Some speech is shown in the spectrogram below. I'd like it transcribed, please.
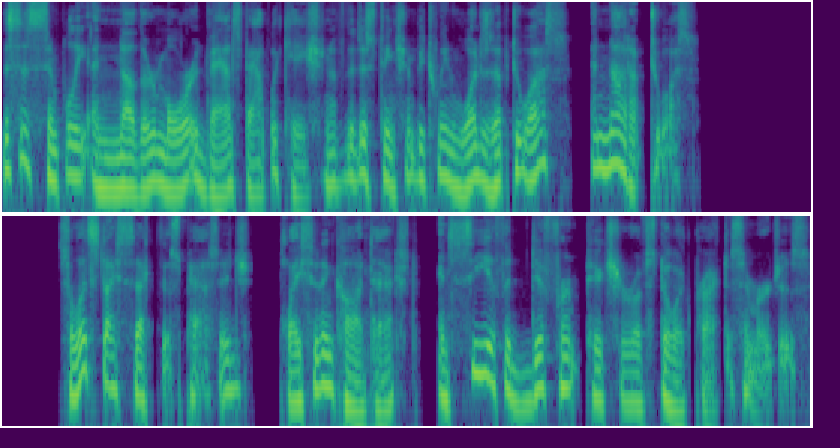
this is simply another more advanced application of the distinction between what is up to us and not up to us. So let's dissect this passage place it in context, and see if a different picture of Stoic practice emerges.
